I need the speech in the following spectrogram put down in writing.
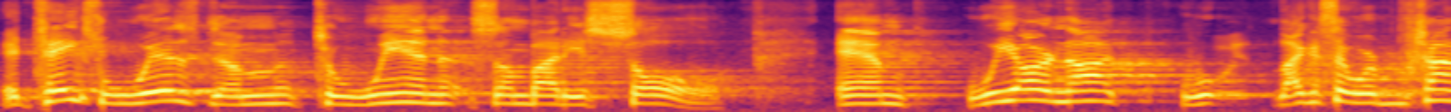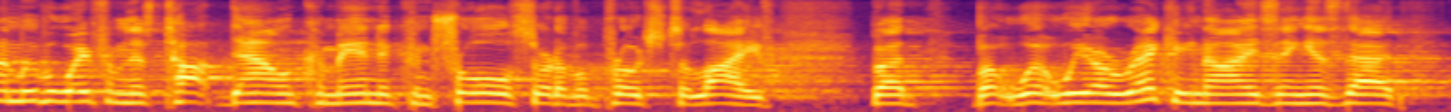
It takes wisdom to win somebody's soul. And we are not, like I said, we're trying to move away from this top down command and control sort of approach to life. But, but what we are recognizing is that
